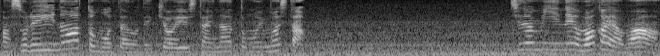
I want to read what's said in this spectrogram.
あそれいいなと思ったので共有したいなと思いました。ちなみにね我が家は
